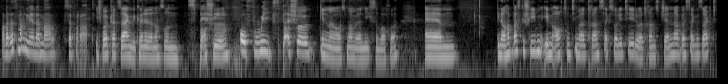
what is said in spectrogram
Aber das machen wir dann mal separat. ich wollte gerade sagen, wir können ja dann noch so ein Special Off-Week Special. Genau, das machen wir dann nächste Woche. Ähm, genau, habe was geschrieben, eben auch zum Thema Transsexualität oder Transgender, besser gesagt.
